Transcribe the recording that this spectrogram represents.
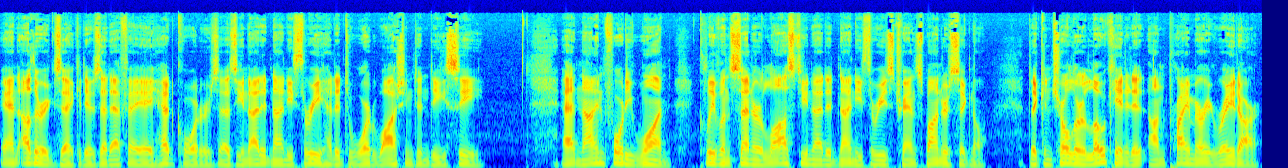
and other executives at FAA headquarters as United 93 headed toward Washington D.C. At 941, Cleveland Center lost United 93's transponder signal. The controller located it on primary radar,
